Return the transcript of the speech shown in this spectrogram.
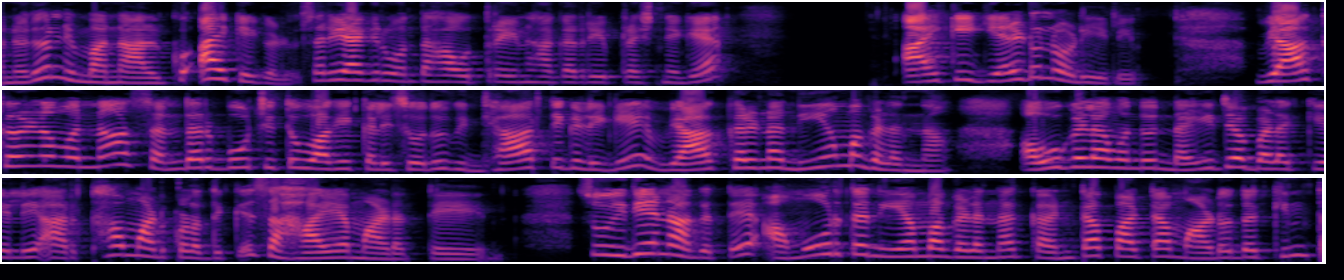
ಅನ್ನೋದು ನಿಮ್ಮ ನಾಲ್ಕು ಆಯ್ಕೆಗಳು. ಸರಿಯಾಗಿರುವಂತಹ ಉತ್ತರ ಏನು ಹಾಗಾದರೆ ಈ ಪ್ರಶ್ನೆಗೆ? ಆಯ್ಕೆ ಎರಡು ನೋಡಿ ಇಲ್ಲಿ. ವ್ಯಾಕರಣವನ್ನು ಸಂದರ್ಭೋಚಿತವಾಗಿ ಕಲಿಸೋದು ವಿದ್ಯಾರ್ಥಿಗಳಿಗೆ ವ್ಯಾಕರಣ ನಿಯಮಗಳನ್ನು ಅವುಗಳ ಒಂದು ನೈಜ ಬಳಕೆಯಲ್ಲಿ ಅರ್ಥ ಮಾಡ್ಕೊಳ್ಳೋದಕ್ಕೆ ಸಹಾಯ ಮಾಡುತ್ತೆ. ಸೊ ಇದೇನಾಗುತ್ತೆ? ಅಮೂರ್ತ ನಿಯಮಗಳನ್ನು ಕಂಠಪಾಠ ಮಾಡೋದಕ್ಕಿಂತ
